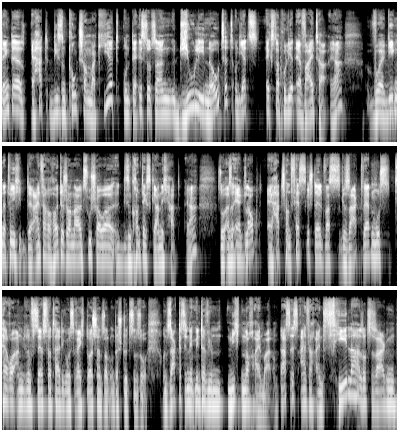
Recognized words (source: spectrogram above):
denkt er, er hat diesen Punkt schon markiert und der ist sozusagen duly noted und jetzt extrapoliert er weiter, ja wo er gegen natürlich der einfache Heute-Journal-Zuschauer diesen Kontext gar nicht hat. Ja, so also er glaubt, er hat schon festgestellt, was gesagt werden muss. Terrorangriff, Selbstverteidigungsrecht, Deutschland soll unterstützen so und sagt das in dem Interview nicht noch einmal. Und das ist einfach ein Fehler sozusagen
